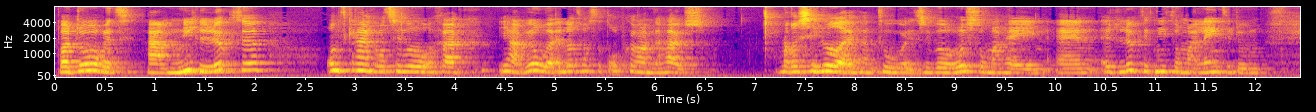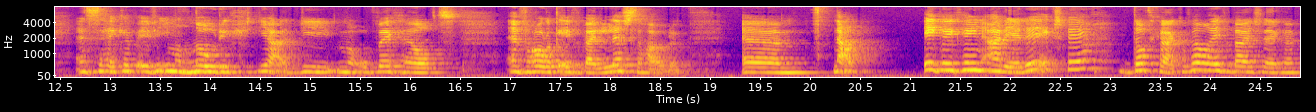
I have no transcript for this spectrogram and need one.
waardoor het haar niet lukte om te krijgen wat ze heel graag ja, wilde. En dat was dat opgeruimde huis. Daar is ze heel erg aan toe en ze wil rust om haar heen. En het lukt het niet om alleen te doen. En ze zei, ik heb even iemand nodig ja, die me op weg helpt. En vooral ook even bij de les te houden. Um, nou, ik ben geen ADHD-expert. Dat ga ik er wel even bij zeggen.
